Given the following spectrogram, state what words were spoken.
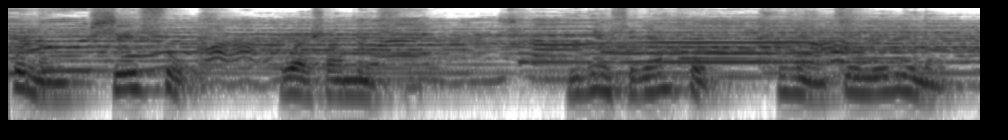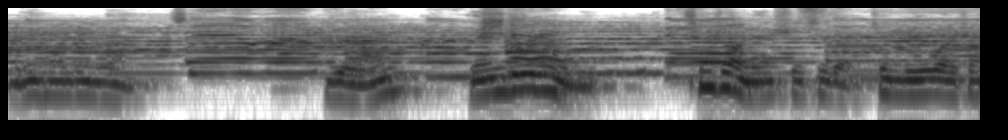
不能追溯外伤病史，一定时间后出现颈椎病的临床症状。有人研究认为。青少年时期的颈椎外伤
